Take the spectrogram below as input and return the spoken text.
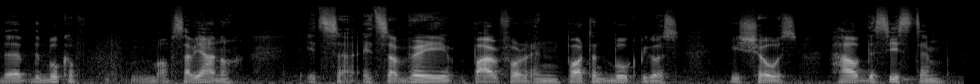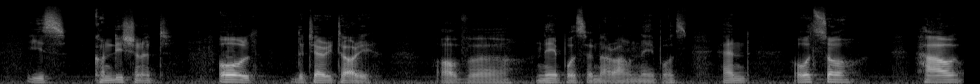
the the book of of Saviano. It's a, it's a very powerful and important book because it shows how the system is conditioned all the territory of uh, Naples and around Naples, and also how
